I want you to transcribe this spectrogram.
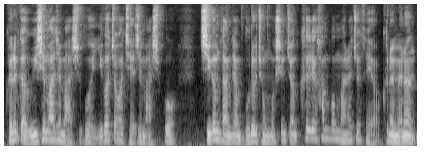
그러니까 의심하지 마시고 이것저것 재지 마시고 지금 당장 무료 종목 신청 클릭 한 번만 해주세요. 그러면은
